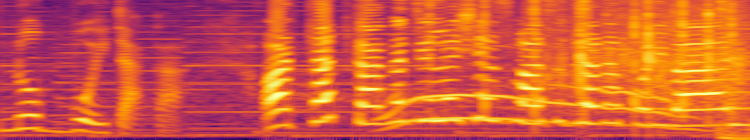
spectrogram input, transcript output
নব্বই টাকা। অর্থাৎ কংগ্রাচুলেশনস মাসুদ পরিবার।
